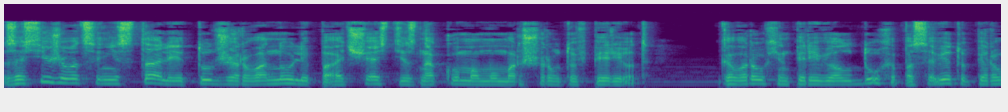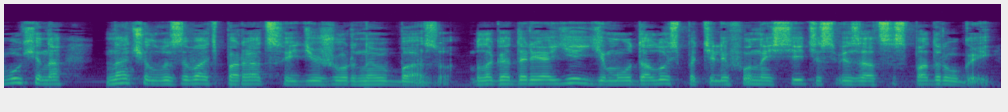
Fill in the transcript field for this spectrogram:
Засиживаться не стали и тут же рванули по отчасти знакомому маршруту вперед – Говорухин перевел дух и по совету Первухина начал вызывать по рации дежурную базу. Благодаря ей ему удалось по телефонной сети связаться с подругой.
